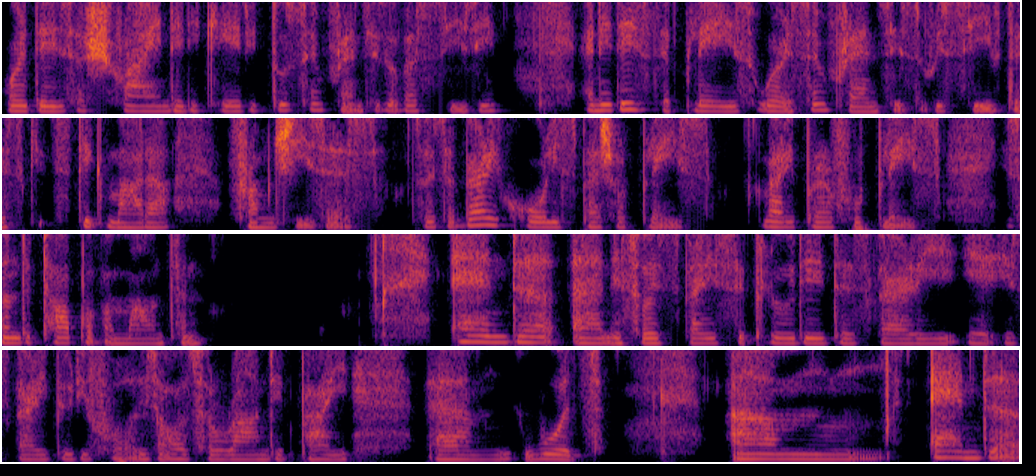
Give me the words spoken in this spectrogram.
where there is a shrine dedicated to St. Francis of Assisi, and it is the place where St. Francis received the stigmata from Jesus. So it's a very holy, special place, very prayerful place. It's on the top of a mountain and uh, and so it's very secluded it's very it's very beautiful it's all surrounded by um, woods um, and uh,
